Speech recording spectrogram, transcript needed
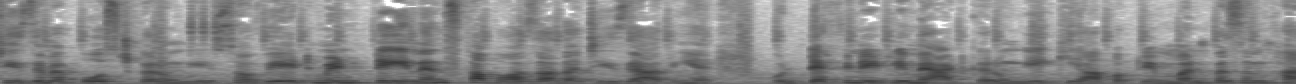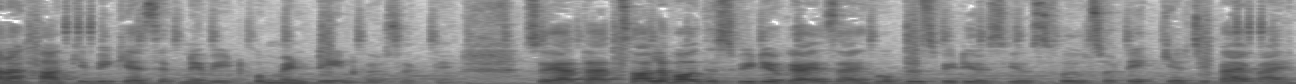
चीज़ें मैं पोस्ट करूँगी। सो वेट मेंटेनेंस का बहुत ज़्यादा चीज़ें आती हैं। वो डेफिनेटली मैं ऐड करूँगी कि आप अपने मनपसंद खाना खा के भी कैसे अपने वेट को मेंटेन कर सकते हैं। So yeah that's all about this video guys I hope this video is useful so take care जी बाय बाय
